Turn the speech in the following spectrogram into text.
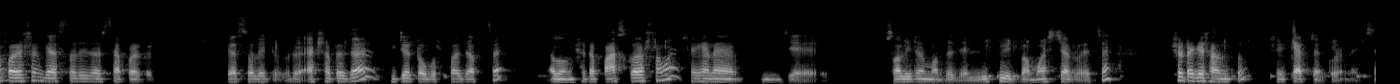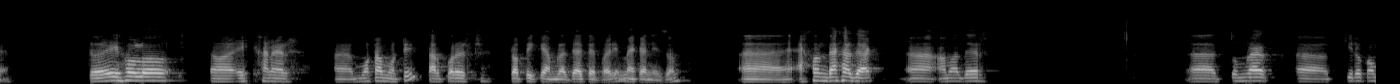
operation gas solid আর সেপারেটেড গ্যাস সলিড একসাথে যায় হিটেড অবস্থায় যাচ্ছে এবং সেটা পাস করার সময় সেখানে যে সলিডের মধ্যে যে লিকুইড বা ময়েশ্চার রয়েছে, সেটাকে সাধারণত সে ক্যাপচার করে নিচ্ছে। তো এই হলো এখানের মোটামুটি। তারপরে টপিকে আমরা যাইতে পারি মেকানিজম এখন দেখা যাক আমাদের তোমরা কীরকম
